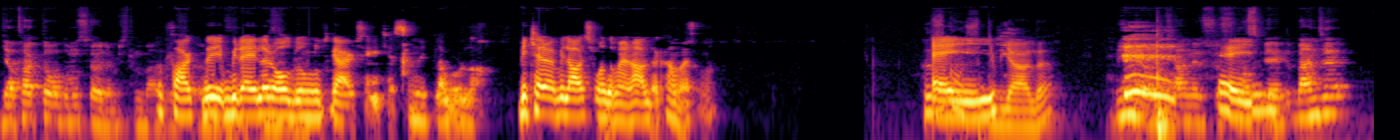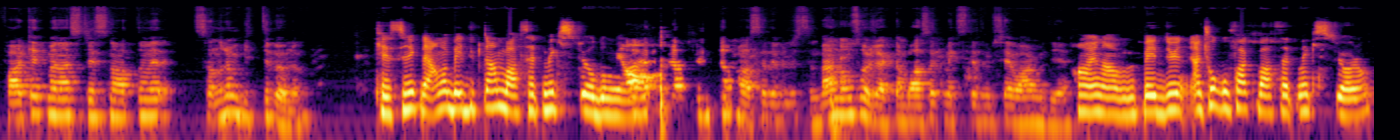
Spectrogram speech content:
Yatakta olduğumu söylemiştim ben. de. Farklı Evet. bireyler Özür olduğumuz gerçeği kesinlikle burada. Bir kere bile açmadım herhalde kameramı. Hızlı Ey. konuştuk gibi geldi. Bilmiyorum sen Hey. nasıl bir yayındı? Bence fark etmeden stresini attım ve sanırım bitti bölüm. Kesinlikle ama Bedük'ten bahsetmek istiyordum ya. Aa, biraz Bedük'ten bahsedebilirsin. Ben de onu soracaktım. Bahsetmek istediğim bir şey var mı diye. Aynen. Bedük'ün yani çok ufak bahsetmek istiyorum.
